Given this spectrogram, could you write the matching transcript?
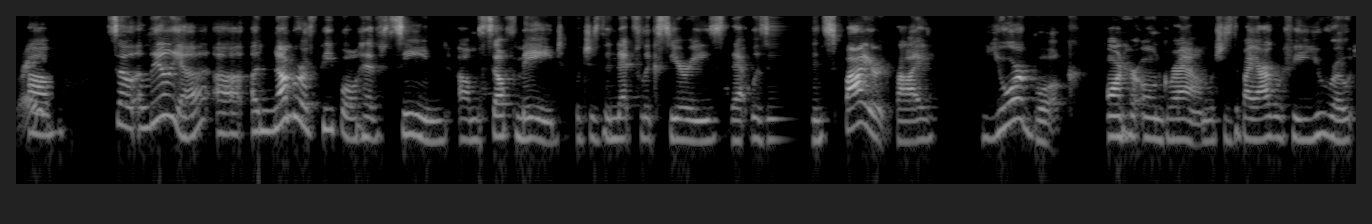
Great. Um, so, A'Lelia, uh, a number of people have seen um, Self Made, which is the Netflix series that was inspired by your book, On Her Own Ground, which is the biography you wrote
